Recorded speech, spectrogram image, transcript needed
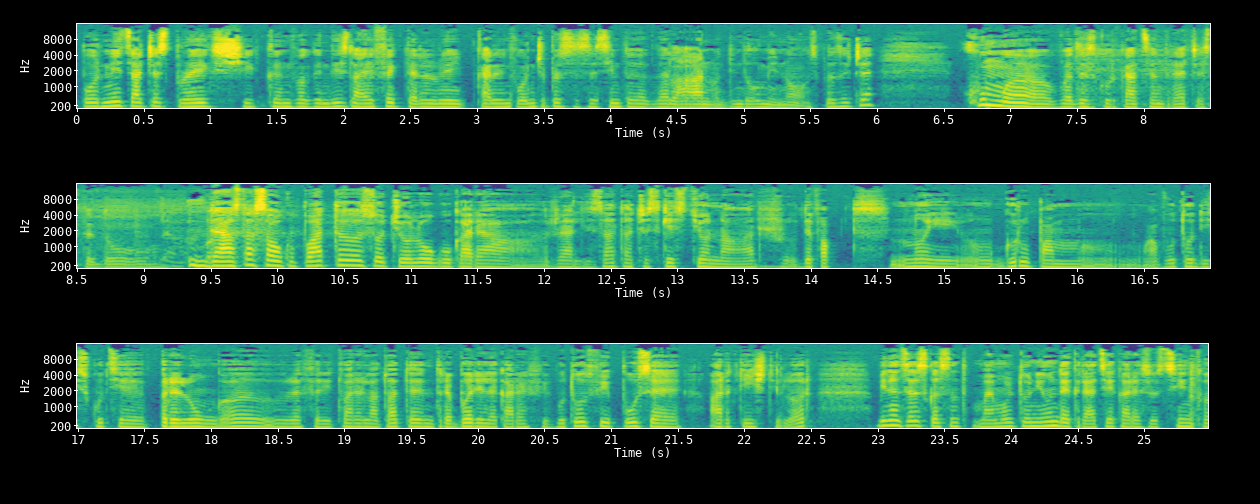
porniți acest proiect și când vă gândiți la efectele lui care vor începe să se simtă de la anul din 2019, cum uh, vă descurcați între aceste două? De asta s-a ocupat uh, sociologul care a realizat acest chestionar. De fapt, noi în grup am uh, avut o discuție prelungă referitoare la toate întrebările care ar fi putut fi puse artiștilor. Bineînțeles că sunt mai mult uniuni de creație care susțin că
